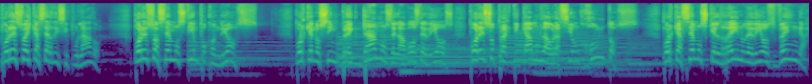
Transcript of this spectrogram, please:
Por eso hay que hacer discipulado. Por eso hacemos tiempo con Dios. Porque nos impregnamos de la voz de Dios. Por eso practicamos la oración juntos. Porque hacemos que el reino de Dios venga.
